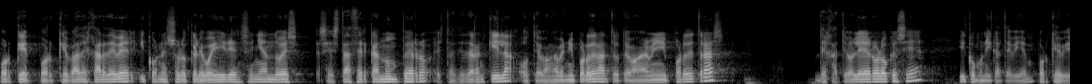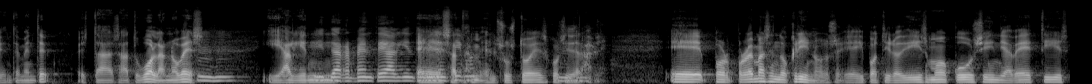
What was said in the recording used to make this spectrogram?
¿Por qué? Porque va a dejar de ver y con eso lo que le voy a ir enseñando es, se está acercando un perro, estate tranquila, o te van a venir por delante o te van a venir por detrás, déjate oler o lo que sea y comunícate bien, porque evidentemente estás a tu bola, no ves. Y alguien... Y de repente alguien te viene Exactamente, el susto es considerable. Eh, por problemas endocrinos, eh, hipotiroidismo, Cushing, diabetes,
